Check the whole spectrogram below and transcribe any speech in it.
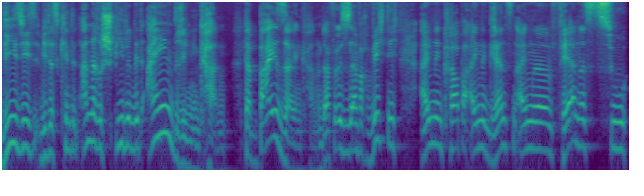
wie, sie, wie das Kind in andere Spiele mit eindringen kann, dabei sein kann. Und dafür ist es einfach wichtig, eigenen Körper, eigene Grenzen, eigene Fairness zu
